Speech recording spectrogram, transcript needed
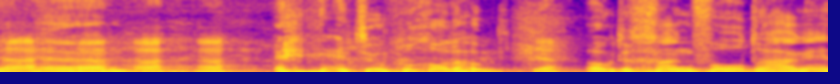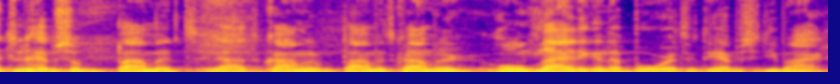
Ehm, en toen begon ook, ook de gang vol te hangen. En toen hebben ze op een bepaald moment, ja, toen kwamen, op een bepaald moment kwamen er rondleidingen naar boord. En toen hebben ze die maar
